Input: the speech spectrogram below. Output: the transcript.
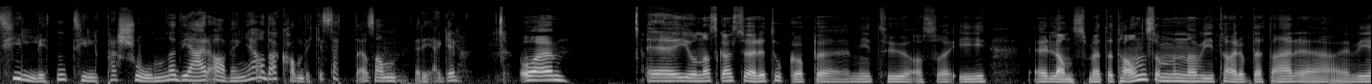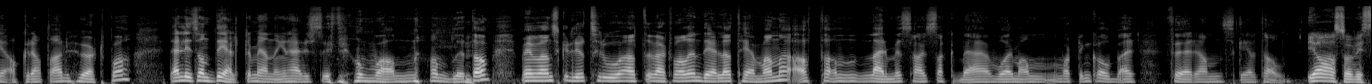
tilliten til personene de er avhengige av, og da kan de ikke sette en sånn regel. Og eh, Jonas Gahr Støre tok opp metoo også i landsmøtetalen, som når vi tar opp dette her, eh, vi akkurat har hørt på. Det er litt sånn delte meninger her i studio om hva han handlet om. Men man skulle jo tro at i hvert fall en del av temaene at han nærmest har snakket med vår mann Martin Kolberg før han skrev talen. Ja, altså hvis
